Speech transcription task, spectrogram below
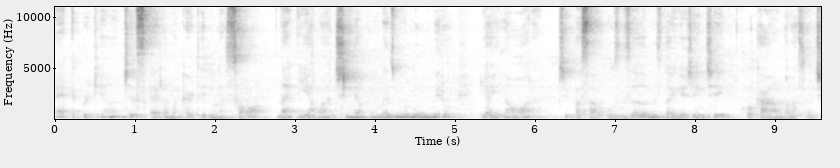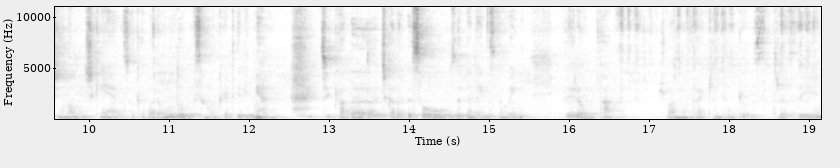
É, é porque antes era uma carteirinha só, né? E ela tinha o mesmo número, e aí na hora de passar os exames, daí a gente colocava lá certinho o nome de quem era, só que agora mudou, vai ser uma carteirinha de cada, de cada pessoa, os dependentes também terão, tá? Deixa eu anotar aqui então para você trazer.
